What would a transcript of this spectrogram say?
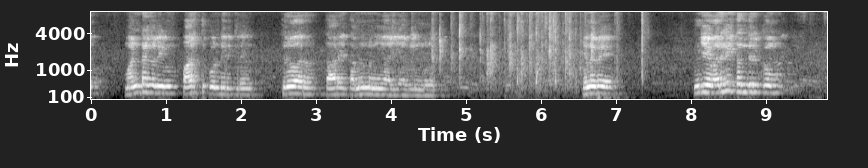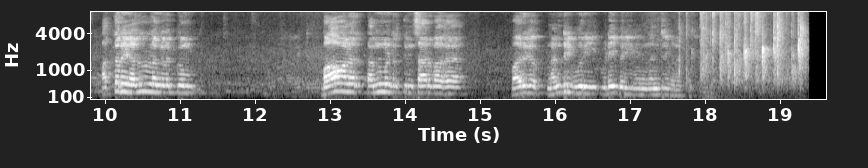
மன்றங்களிலும் பார்த்து கொண்டிருக்கிறேன். திருவாரூர் தாரை தமிழ்மணி ஐயாவின் மூலம். எனவே இங்கே வருகை தந்திருக்கும் அத்தனை நல்லுள்ளங்களுக்கும் பாவாணர் தமிழ் மன்றத்தின் சார்பாக வருக நன்றி கூறி விடைபெறுகிறேன். நன்றி வணக்கம்.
